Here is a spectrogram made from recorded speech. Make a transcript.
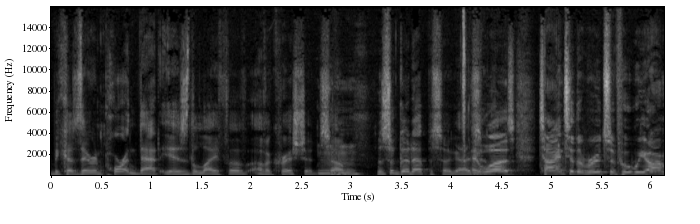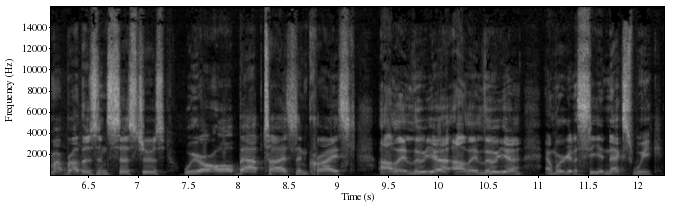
because they're important. That is the life of, of a Christian. So this is a good episode, guys. It was tying to the roots of who we are, my brothers and sisters. We are all baptized in Christ. Alleluia, alleluia. And we're going to see you next week.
